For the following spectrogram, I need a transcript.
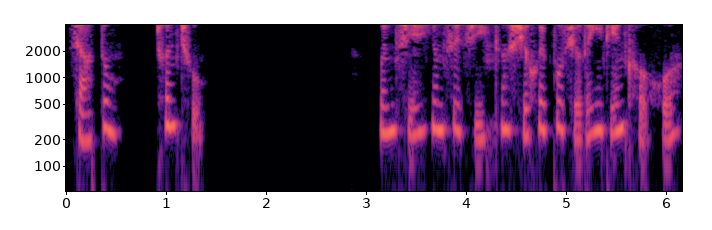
搅动。吞吐。文杰用自己刚学会不久的一点口活，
